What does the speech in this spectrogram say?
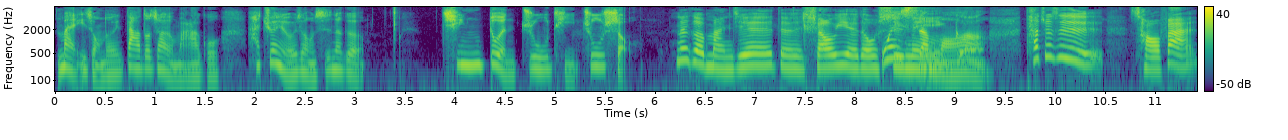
卖一种东西，大家都知道有麻辣锅，它居然有一种是那个清炖猪蹄猪手，那个满街的宵夜都是那个，它就是炒饭，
